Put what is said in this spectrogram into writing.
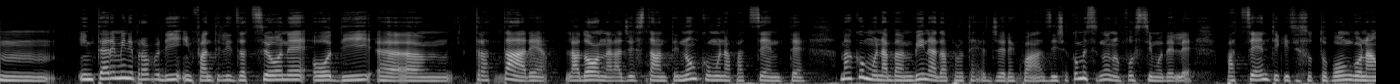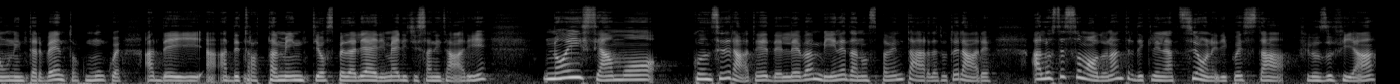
Mm, in termini proprio di infantilizzazione o di ehm, trattare la donna, la gestante, non come una paziente, ma come una bambina da proteggere quasi, cioè come se noi non fossimo delle pazienti che si sottopongono a un intervento o comunque a dei, a dei trattamenti ospedalieri, medici, sanitari, noi siamo considerate delle bambine da non spaventare, da tutelare. Allo stesso modo, un'altra declinazione di questa filosofia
